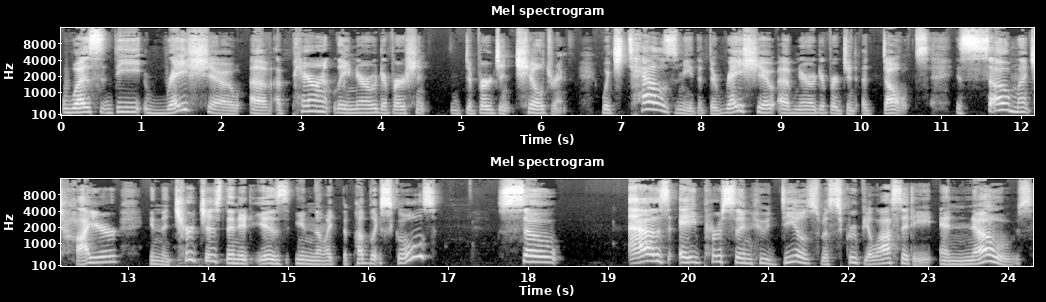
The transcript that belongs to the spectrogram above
was the ratio of apparently neurodivergent divergent children which tells me that the ratio of neurodivergent adults is so much higher in the churches than it is in the, like the public schools. So as a person who deals with scrupulosity and knows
